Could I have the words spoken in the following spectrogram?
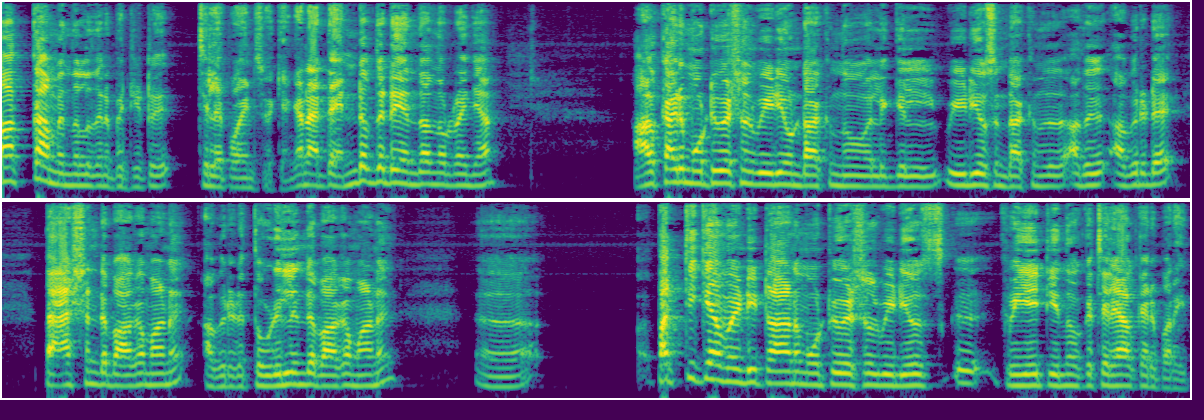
ആക്കാം എന്നുള്ളതിനെ പറ്റിയിട്ട് ചില പോയിന്റ്സ് വയ്ക്കാം കാരണം at end of the day എന്താണെന്ന് പറഞ്ഞു കഴിഞ്ഞാൽ ആൾക്കാർ മോട്ടിവേഷണൽ വീഡിയോ ഉണ്ടാക്കുന്നു അല്ലെങ്കിൽ വീഡിയോസ് ഉണ്ടാക്കുന്നത് അത് അവരുടെ പാഷന്റെ ഭാഗമാണ് അവരുടെ തൊഴിലിന്റെ ഭാഗമാണ്. പറ്റിക്കാൻ വേണ്ടിയിട്ടാണ് മോട്ടിവേഷണൽ വീഡിയോസ് ക്രിയേറ്റ് ചെയ്യുന്നതൊക്കെ ചില ആൾക്കാർ പറയും.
